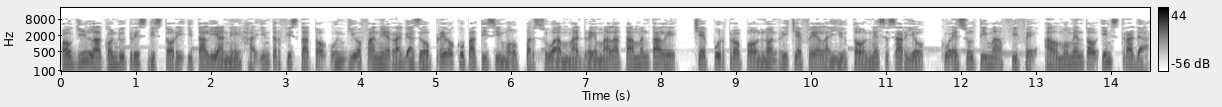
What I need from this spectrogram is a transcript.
Oggi la conduttrice di storie italiane ha intervistato un giovane ragazzo preoccupatissimo per sua madre malata mentale, che purtroppo non riceve l'aiuto necessario, quest'ultima vive al momento in strada.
